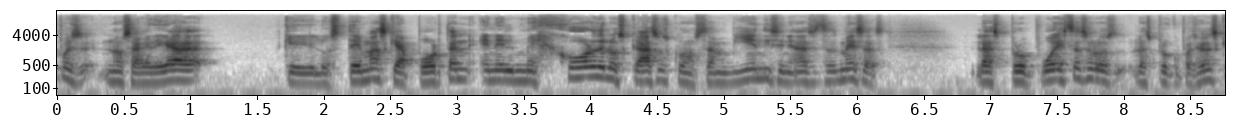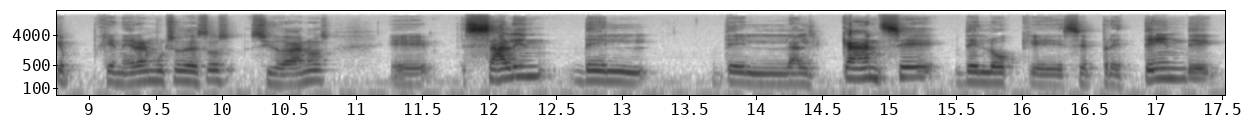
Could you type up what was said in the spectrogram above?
pues nos agrega que los temas que aportan en el mejor de los casos cuando están bien diseñadas estas mesas, las propuestas o las preocupaciones que generan muchos de estos ciudadanos eh, salen del, del, alcance de lo que se pretende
